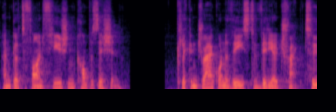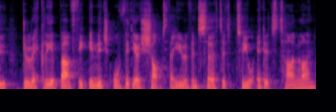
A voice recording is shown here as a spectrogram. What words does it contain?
and go to find Fusion Composition. Click and drag one of these to video track 2 directly above the image or video shot that you have inserted to your edits timeline.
